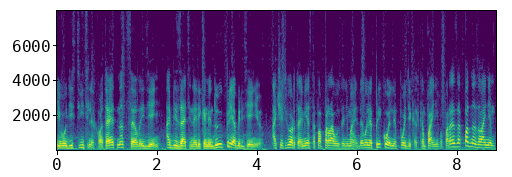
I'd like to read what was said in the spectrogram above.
Его действительно хватает на целый день. Обязательно рекомендую к приобретению. А четвертое место по праву занимает довольно прикольный подик от компании Vaporeza под названием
